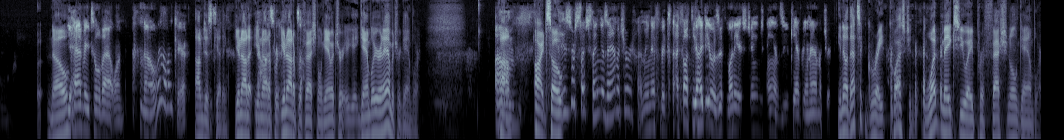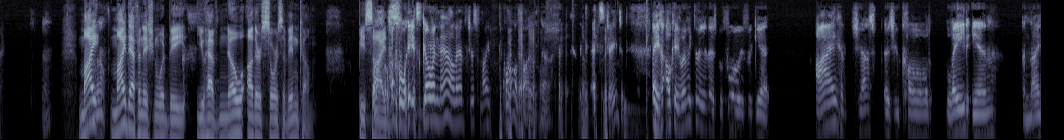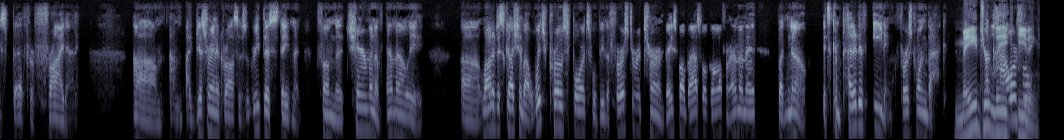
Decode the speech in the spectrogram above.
no. you had me till that one. No, I don't care. I'm just kidding. You're not a you're No, not a you're not a professional gambler. Gambler, you're an amateur gambler. Um, Um, All right, so is there such thing as amateur? I mean, if it, I thought the idea was if money exchanged hands, you can't be an amateur. you know that's a great question. what makes you a professional gambler? My my definition would be you have no other source of income besides Well, the way it's going now, that just might qualify me now. It's changing. Hey, okay, let me tell you this before we forget. I have just, as you called, laid in a nice bet for Friday. Um, I'm, I just ran across this. Read this statement from the chairman of MLE. Uh, a lot of discussion about which pro sports will be the first to return baseball, basketball, golf, or MMA. But no, it's competitive eating. First one back. Major a league powerful- eating.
